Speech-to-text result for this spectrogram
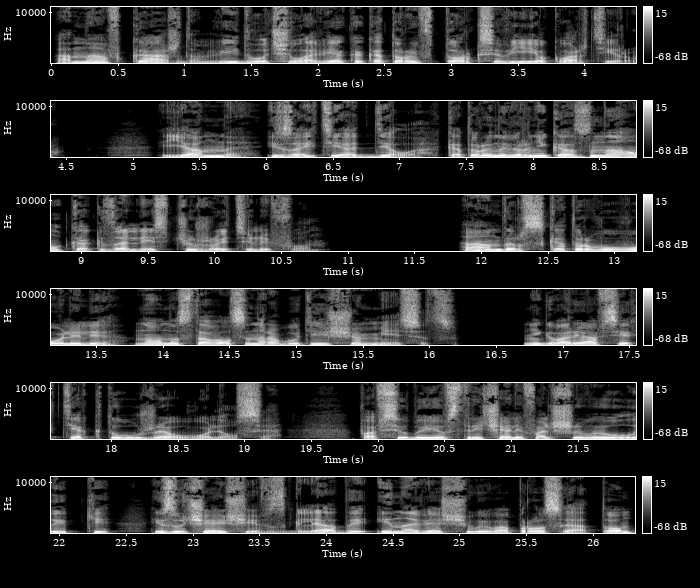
Она в каждом видела человека, который вторгся в ее квартиру. Янне из IT-отдела, который наверняка знал, как залезть в чужой телефон. Андерс, которого уволили, но он оставался на работе еще месяц. Не говоря о всех тех, кто уже уволился. Повсюду ее встречали фальшивые улыбки, изучающие взгляды и навязчивые вопросы о том,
